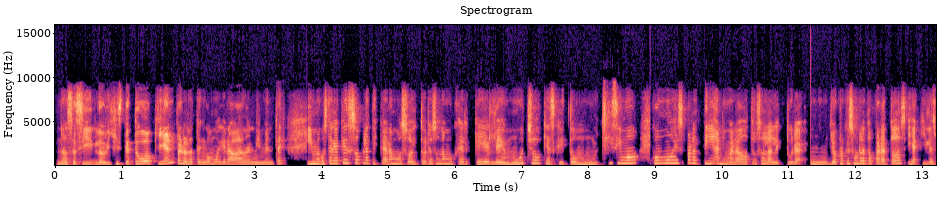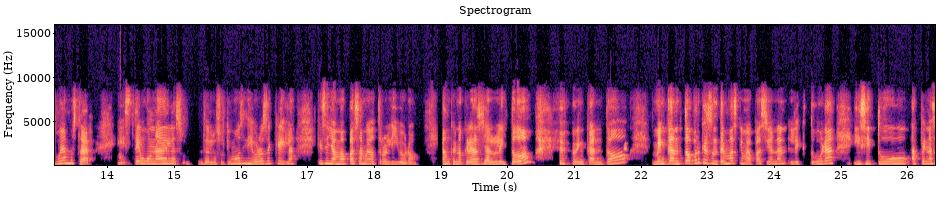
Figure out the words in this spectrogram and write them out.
No sé si lo dijiste tú o quién, pero lo tengo muy grabado en mi mente. Y me gustaría que eso platicáramos hoy. Tú eres una mujer que lee mucho, que ha escrito muchísimo. ¿Cómo es para ti animar a otros a la lectura? Mm, yo creo que es un reto para todos y aquí les voy a mostrar este uno de, las, de los últimos libros de Keila que se llama Pásame otro libro. Aunque no creas, ya lo leí todo. me encantó. Me encantó porque son temas que me apasionan, lectura. Y si tú apenas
